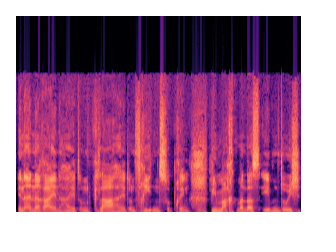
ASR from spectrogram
in eine Reinheit und Klarheit und Frieden zu bringen. Wie macht man das eben durch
